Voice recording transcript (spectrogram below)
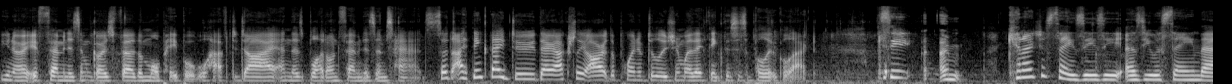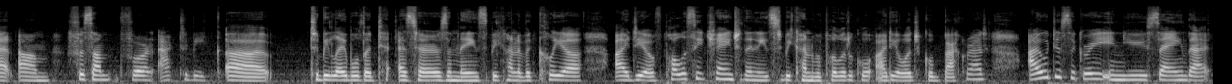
You know, if feminism goes further, more people will have to die, and there's blood on feminism's hands. So th- I think they do. They actually are at the point of delusion where they think this is a political act. See, I'm. Can I just say, Zizi, as you were saying that um, for some for an act to be uh, to be labelled a t- as terrorism, there needs to be kind of a clear idea of policy change. There needs to be kind of a political ideological background. I would disagree in you saying that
